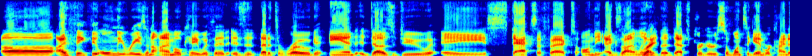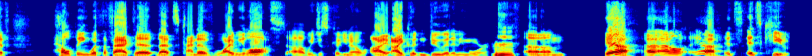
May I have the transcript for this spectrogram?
Uh, I think the only reason I'm okay with it is that it's a rogue and it does do a stacks effect on the exiling right. the death triggers. So once again, we're kind of helping with the fact that that's kind of why we lost. Uh, we just could, you know, I I couldn't do it anymore. Mm-hmm. Um, yeah, I, I, don't. Yeah, it's it's cute.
